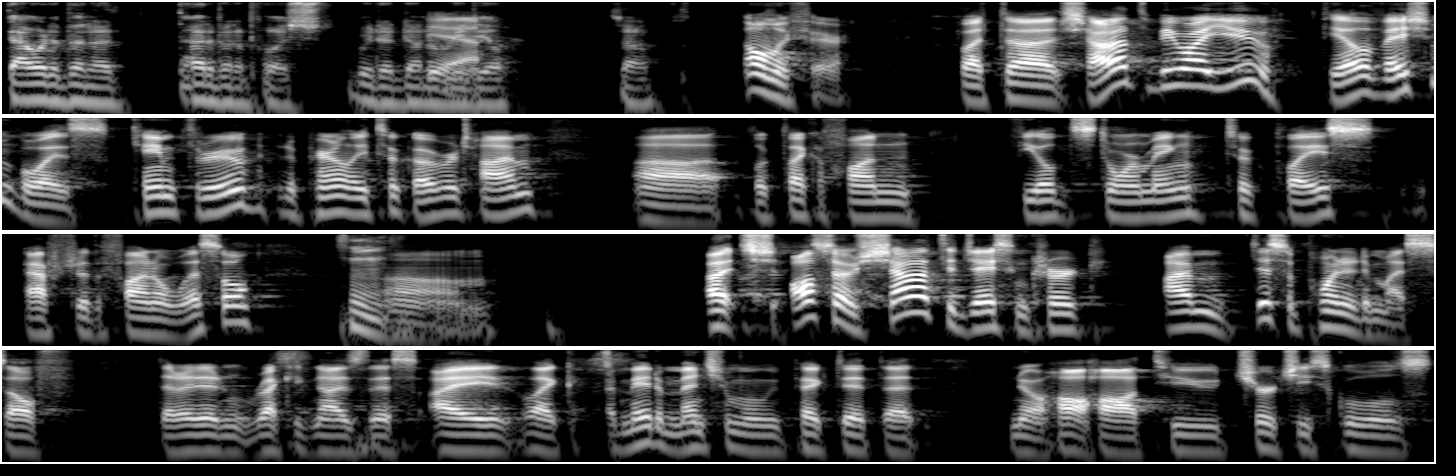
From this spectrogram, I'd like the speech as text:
that would have been a that would have been a push. We'd have done a Yeah. redeal. So Only fair. But uh, shout out to BYU. The Elevation Boys came through. It apparently took overtime. Uh, looked like a fun field storming took place after the final whistle. Hmm. Um, uh, sh- also, shout out to Jason Kirk. I'm disappointed in myself that I didn't recognize this. I like I made a mention when we picked it that you know, ha ha, two churchy schools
